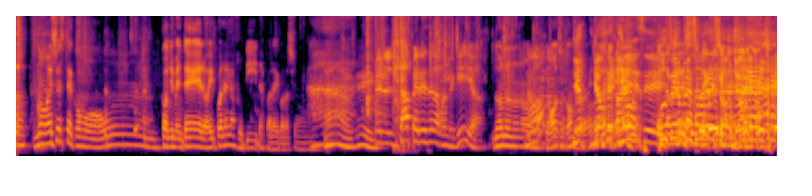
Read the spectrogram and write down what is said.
¿no? No, es este como un condimentero. Ahí pones las frutitas para decoración. Ah, ok. Pero el tupper es de la mantequilla. No, no, no, no. ¿No? No, se compra. Yo, ¿no? yo, yo, Parece. justo yo pensaba eso. Yo le dije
